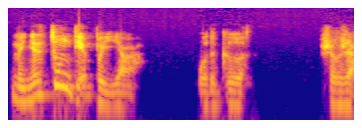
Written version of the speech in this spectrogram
每年的重点不一样啊，我的哥，是不是？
